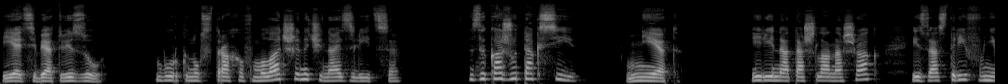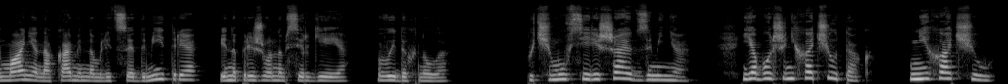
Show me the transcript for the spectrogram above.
Я тебя отвезу», – буркнул Страхов-младший, начиная злиться. «Закажу такси». «Нет». Ирина отошла на шаг и, заострив внимание на каменном лице Дмитрия и напряженном Сергея, выдохнула. «Почему все решают за меня? Я больше не хочу так. Не хочу.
